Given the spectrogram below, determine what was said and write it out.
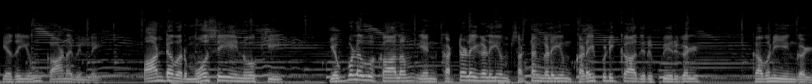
எதையும் காணவில்லை. ஆண்டவர் மோசையை நோக்கி எவ்வளவு காலம் என் கட்டளைகளையும் சட்டங்களையும் கடைபிடிக்காதிருப்பீர்கள் கவனியுங்கள்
